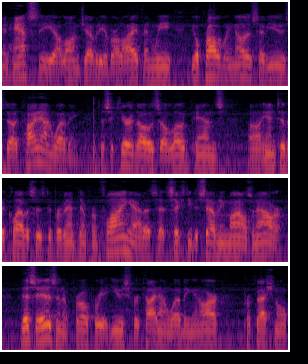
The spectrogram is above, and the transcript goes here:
enhance the uh, longevity of our life. And we, you'll probably notice, have used uh, tie-down webbing to secure those uh, load pins into the clevises to prevent them from flying at us at 60 to 70 miles an hour. This is an appropriate use for tie-down webbing in our professional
